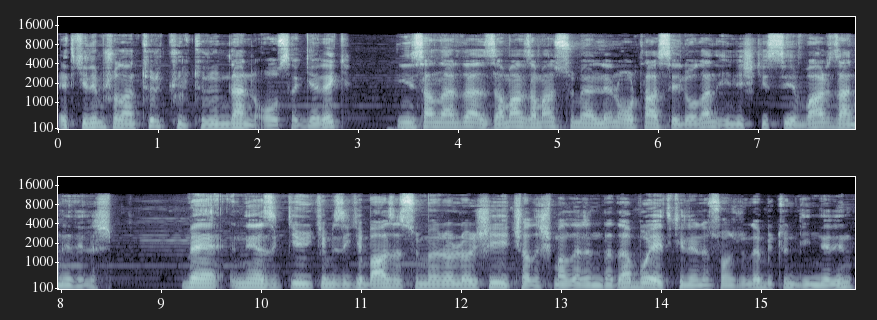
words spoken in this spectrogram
etkilemiş olan Türk kültüründen olsa gerek, insanlarda zaman zaman Sümerlerin Orta Asya ile olan ilişkisi var zannedilir. Ve ne yazık ki ülkemizdeki bazı Sümeroloji çalışmalarında da bu etkilerin sonucunda bütün dinlerin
